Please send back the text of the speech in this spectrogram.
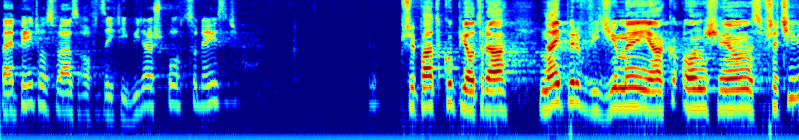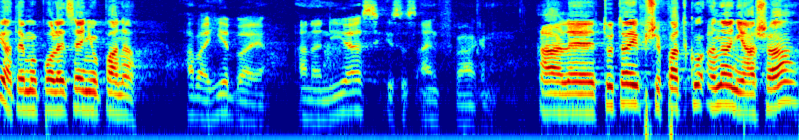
Bei Petrus war es offensichtlich Widerspruch zunächst. W przypadku Piotra najpierw widzimy, jak on się sprzeciwia temu poleceniu Pana. Aber hier bei Ananias ist es ein Fragen. Ale tutaj w przypadku Ananiasza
